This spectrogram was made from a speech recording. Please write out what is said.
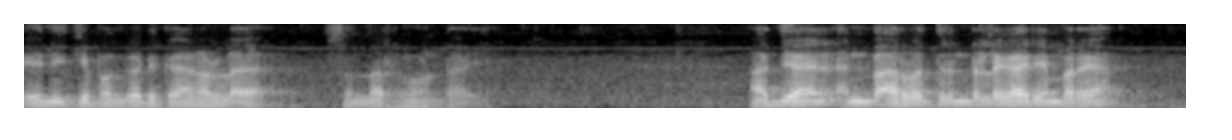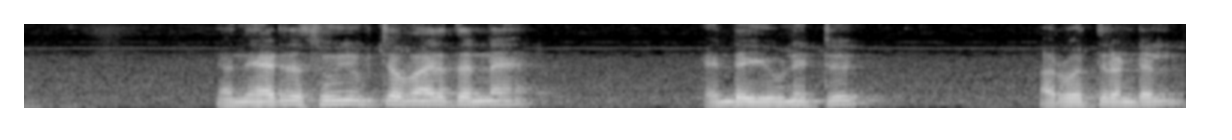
എനിക്ക് പങ്കെടുക്കാനുള്ള സന്ദർഭമുണ്ടായി. ആദ്യം അൻപ അറുപത്തിരണ്ടിലെ കാര്യം പറയാം. ഞാൻ നേരത്തെ സൂചിപ്പിച്ച മാതിരി തന്നെ എന്റെ യൂണിറ്റ് അറുപത്തിരണ്ടിൽ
